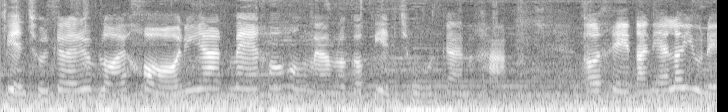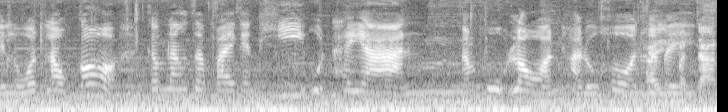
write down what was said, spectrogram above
เปลี่ยนชุดกันแล้วเรียบร้อยขออนุญาตแม่เข้าห้องน้ำแล้วก็เปลี่ยนชุดกันค่ะเอโอเค ตอนนี้เราอยู่ในรถเราก็กำลังจะไปกันที่อุทยานน้ำพุร้อนค่ะทุกคนไทจะยไปประจัน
